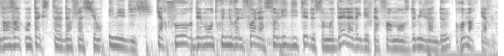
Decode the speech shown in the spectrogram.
Dans un contexte d'inflation inédit, Carrefour démontre une nouvelle fois la solidité de son modèle avec des performances 2022 remarquables.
